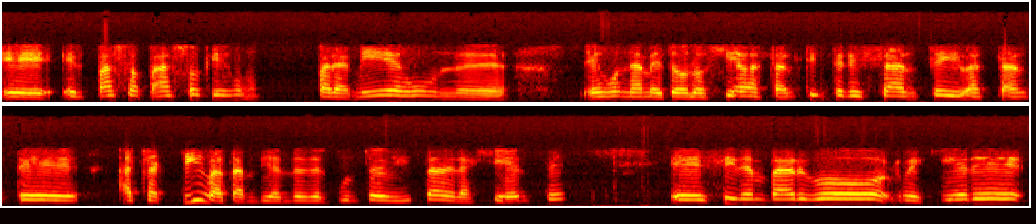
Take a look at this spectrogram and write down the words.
eh, el paso a paso, que es un, para mí es un eh, es una metodología bastante interesante y bastante atractiva también desde el punto de vista de la gente. Eh, sin embargo, requiere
